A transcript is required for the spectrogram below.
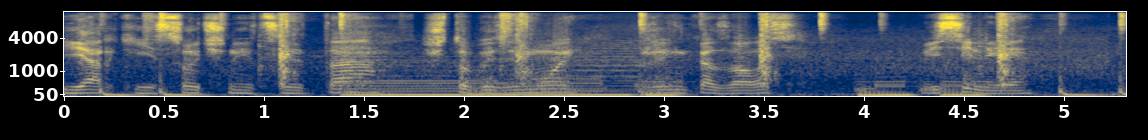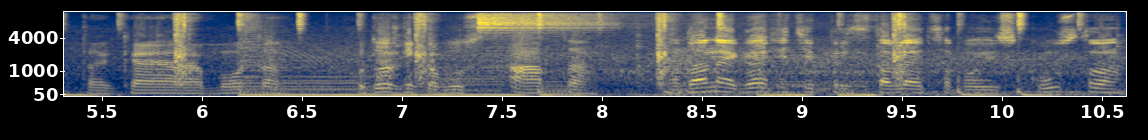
яркие сочные цвета, чтобы зимой жизнь казалась веселее. Такая работа художника Бус-Арта. Но данное граффити представляет собой искусство,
